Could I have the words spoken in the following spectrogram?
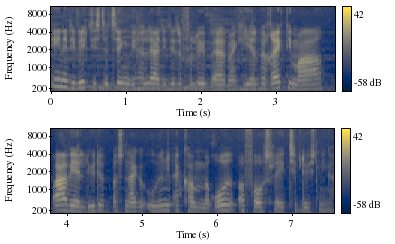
En af de vigtigste ting, vi har lært i dette forløb, er, at man kan hjælpe rigtig meget, bare ved at lytte og snakke uden at komme med råd og forslag til løsninger.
